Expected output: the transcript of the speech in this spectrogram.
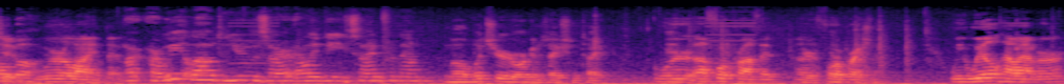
too. about. We're aligned then. Are, are we allowed to use our LED sign for them? Well, what's your organization type? We're a for-profit uh, You're a for-profit. corporation. We will, however,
